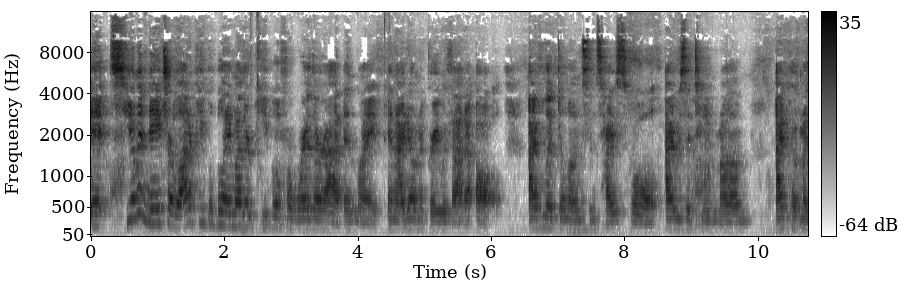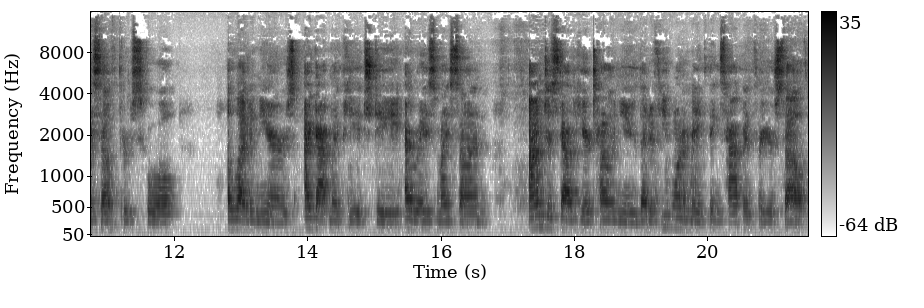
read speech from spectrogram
it's human nature. A lot of people blame other people for where they're at in life, and I don't agree with that at all. I've lived alone since high school. I was a teen mom. I put myself through school 11 years. I got my PhD. I raised my son. I'm just out here telling you that if you want to make things happen for yourself,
